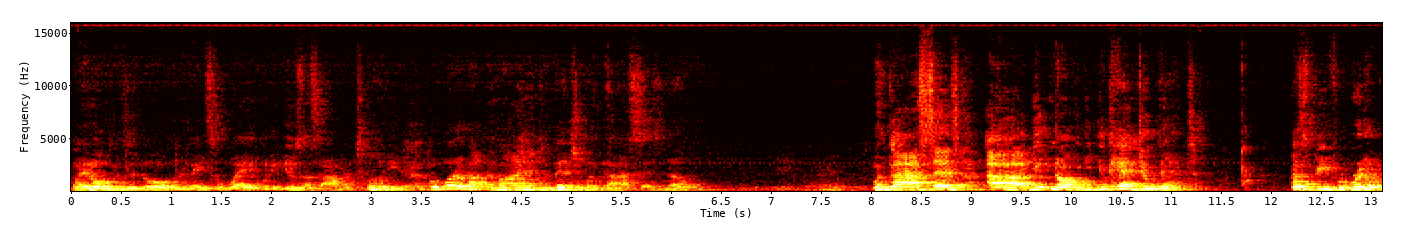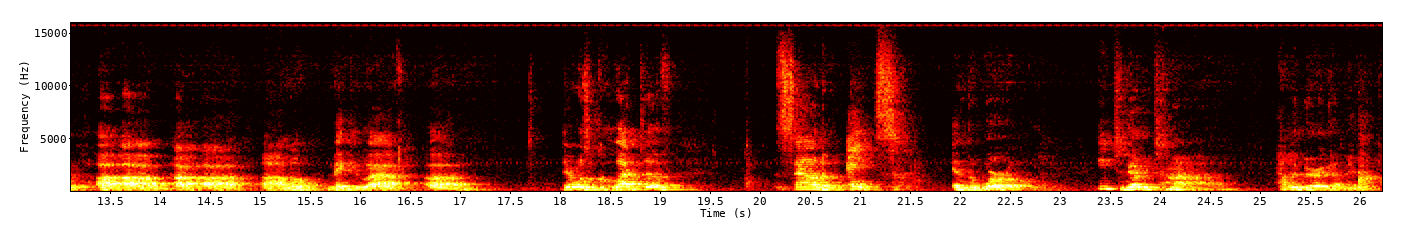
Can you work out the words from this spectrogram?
when it opens the door, when it makes a way, when it gives us opportunity. But what about divine intervention when God says no? When God says, uh, you, no, you can't do that. Let's be for real. Uh, uh, uh, uh I'm going to make you laugh. Um, there was a collective sound of ants in the world each and every time Halle Berry got married.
